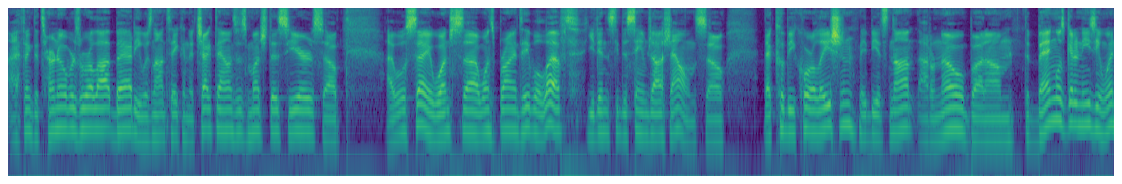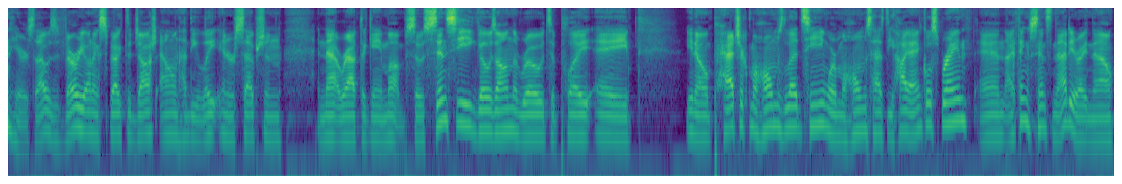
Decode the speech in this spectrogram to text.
I think the turnovers were a lot bad. He was not taking the checkdowns as much this year, so I will say once uh, once Brian Daboll left, you didn't see the same Josh Allen. So that could be correlation. Maybe it's not. I don't know. But um, the Bengals get an easy win here. So that was very unexpected. Josh Allen had the late interception, and that wrapped the game up. So Cincy goes on the road to play a you know, Patrick Mahomes led team where Mahomes has the high ankle sprain. And I think Cincinnati right now,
